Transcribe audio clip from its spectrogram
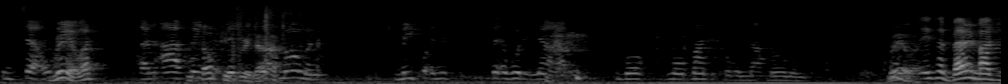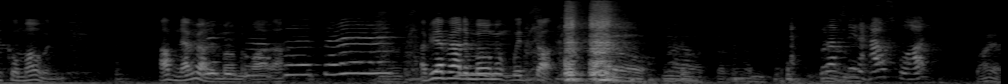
himself, Really? and I think talking this, through this that. moment, me putting this bit of wood in now, is most more magical than that moment. Really? It's a very magical moment. I've never had a moment like that. perfect. Have you ever had a moment with God? No, no. Um, But I've seen a house fly. fire.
